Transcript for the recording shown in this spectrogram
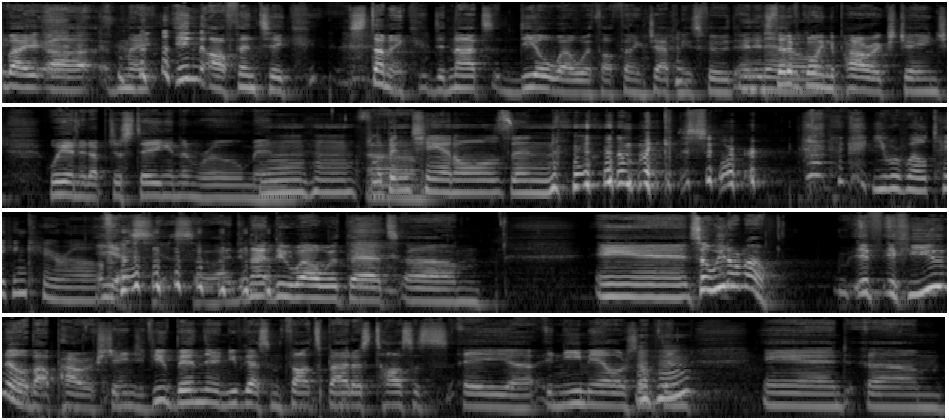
by uh, my inauthentic stomach did not deal well with authentic Japanese food, and instead of going to Power Exchange, we ended up just staying in the room and flipping Um, channels and making sure you were well taken care of. yes, yes. So I did not do well with that, um, and so we don't know. If, if you know about Power Exchange, if you've been there and you've got some thoughts about us, toss us a uh, an email or something, and um,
